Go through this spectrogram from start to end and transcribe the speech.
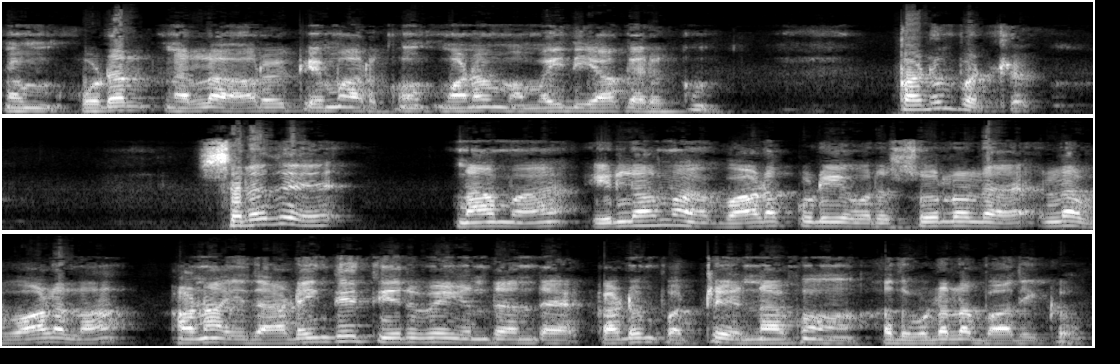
நம் உடல் நல்ல ஆரோக்கியமா இருக்கும். மனம் அமைதியாக இருக்கும். கடும்பற்று சிலது நாம் இல்லாமல் வாழக்கூடிய ஒரு சூழலில் வாழலாம். ஆனால் இதை அடைந்தே தீர்வேன் என்ற அந்த கடும் பற்று என்னாகும்? அது உடலை பாதிக்கும்.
